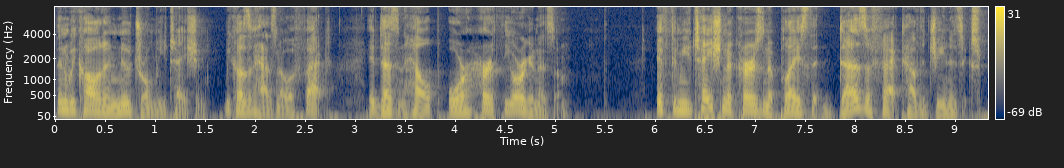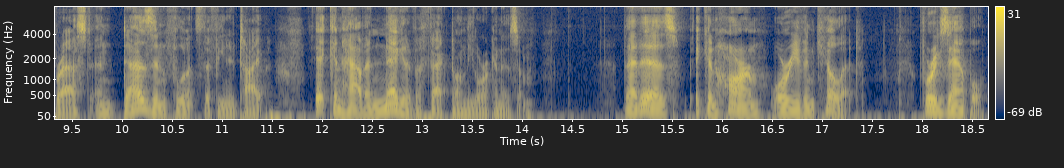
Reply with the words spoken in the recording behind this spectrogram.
then we call it a neutral mutation because it has no effect. It doesn't help or hurt the organism. If the mutation occurs in a place that does affect how the gene is expressed and does influence the phenotype, it can have a negative effect on the organism. That is, it can harm or even kill it. For example,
